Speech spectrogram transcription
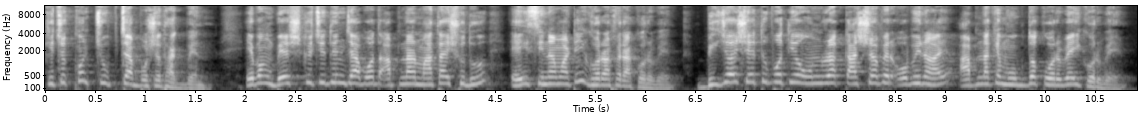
কিছুক্ষণ চুপচাপ বসে থাকবেন এবং বেশ কিছুদিন যাবৎ আপনার মাথায় শুধু এই সিনেমাটি ঘোরাফেরা করবে। বিজয় সেতুপতি ও অনুরাগ কাশ্যপের অভিনয় আপনাকে মুগ্ধ করবেই করবে।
